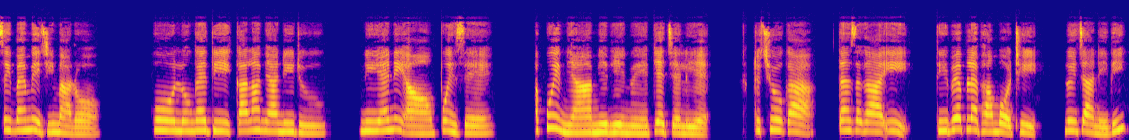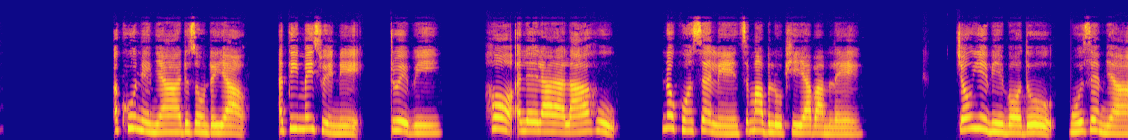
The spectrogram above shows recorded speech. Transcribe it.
စိတ်ပန်းမေကြီးမှာတော့ဟိုလွန်ခဲ့သည့်ကာလများနည်းတူနေရဲနေအောင်ပွင့်စေအပွင့်များမြေပြင်တွင် ပြက်ကျဲလျက်တချို့ကတန်စကာဤဒီဘက်ပလက်ဖောင်းပေါ်ထိလွှင့်ကြနေသည် အခုနေများတစုံတယောက်အတိမိတ်ဆွေနှင့် တွေ့ပြီးဟော့အလဲလာတာလားဟု နှုတ်ခွန်းဆက်လင်ကျမဘလို့ဖြေရပါမလဲကျုံးရည်ပြင်ပေါ်သို့မိုးဆက်များ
